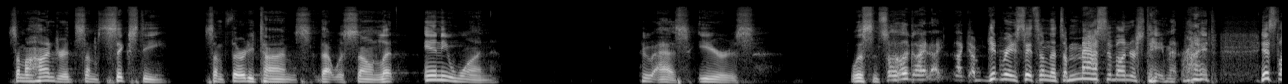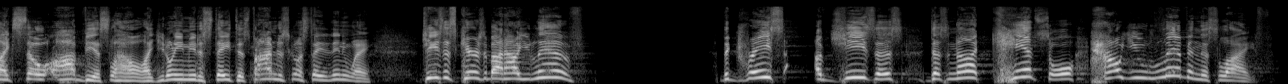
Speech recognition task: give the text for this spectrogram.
Some 100, some 60, some 30 times that was sown. Let anyone who has ears Listen, so look, I, I'm getting ready to say something that's a massive understatement, right? It's like so obvious, Lowell, oh, like you don't even need to state this, but I'm just going to state it anyway. Jesus cares about how you live. The grace of Jesus does not cancel how you live in this life.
